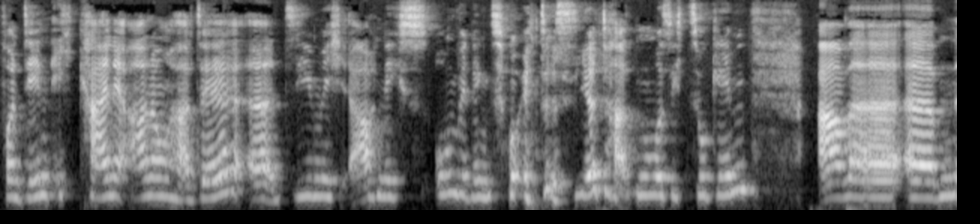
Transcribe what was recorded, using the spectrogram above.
von denen ich keine Ahnung hatte, äh, die mich auch nicht unbedingt so interessiert hatten, muss ich zugeben. Aber ähm,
